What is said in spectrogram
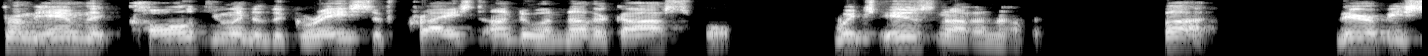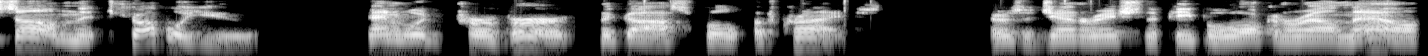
from him that called you into the grace of Christ unto another gospel, which is not another. But there be some that trouble you and would pervert the gospel of Christ. There's a generation of people walking around now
